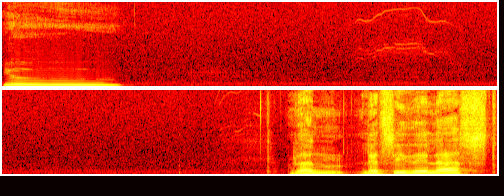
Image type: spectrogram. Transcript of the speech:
You then let's see the last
